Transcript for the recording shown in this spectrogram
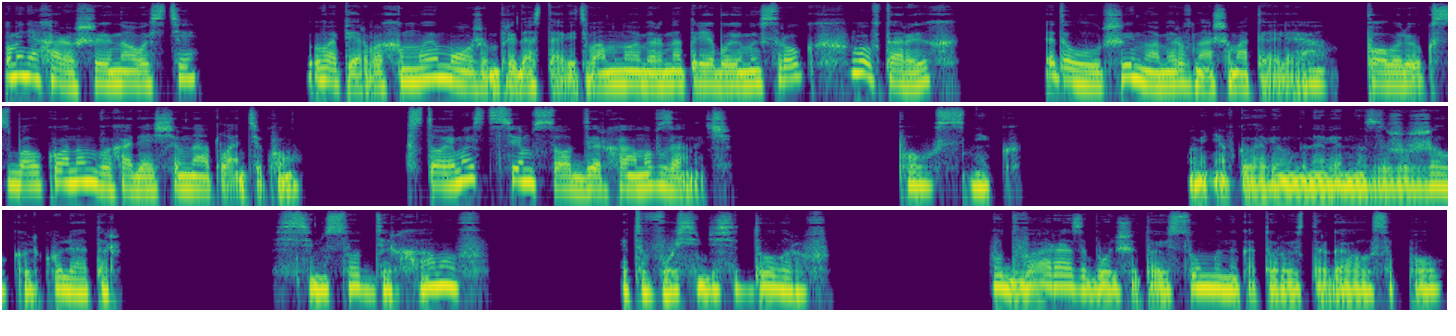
«У меня хорошие новости. Во-первых, мы можем предоставить вам номер на требуемый срок. Во-вторых, это лучший номер в нашем отеле. Полулюкс с балконом, выходящим на Атлантику. Стоимость 700 дирхамов за ночь». Пол сник. У меня в голове мгновенно зажужжал калькулятор. 700 дирхамов — это 80 долларов в два раза больше той суммы, на которую сторговался Пол.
